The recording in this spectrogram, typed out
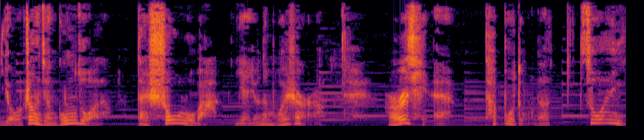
有正经工作的，但收入吧也就那么回事儿啊。而且他不懂得钻营，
